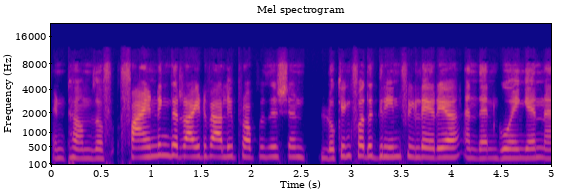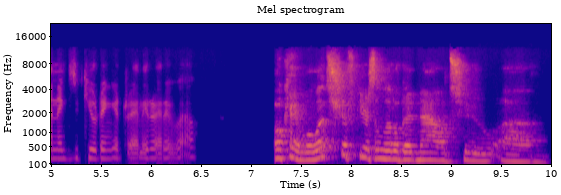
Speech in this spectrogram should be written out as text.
in terms of finding the right value proposition, looking for the greenfield area, and then going in and executing it really, really well. Okay, well, let's shift gears a little bit now to um,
